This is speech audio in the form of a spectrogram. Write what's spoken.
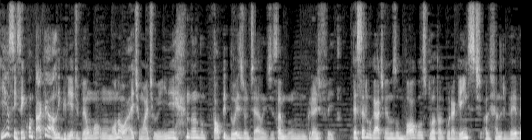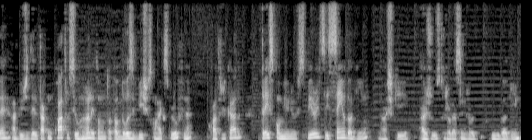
E assim, sem contar que a alegria de ver um, um Mono White, um White Win no top 2 de um challenge, isso é um grande feito. Terceiro lugar, tivemos um Boggles, pilotado por Against, Alexandre Weber. A build dele tá com 4 Silhana, então no total 12 bichos com Hexproof, né? 4 de cada. 3 Communion Spirits e sem o Doguinho. Eu acho que tá justo jogar sem o Doguinho.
